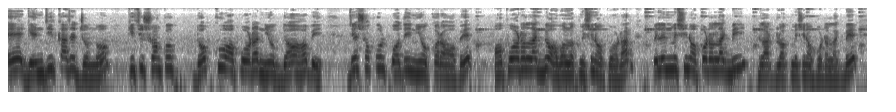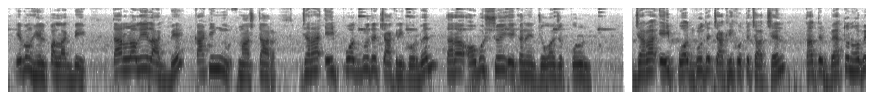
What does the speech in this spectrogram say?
এ গেঞ্জির কাজের জন্য কিছু সংখ্যক দক্ষ অপারেটর নিয়োগ দেওয়া হবে। যে সকল পদে নিয়োগ করা হবে অপারেটর লাগবে overlock machine operator plain machine operator লাগবে ফ্ল্যাট লক মেশিন অপারেটর লাগবে এবং হেল্পার লাগবে। তার লগে লাগবে কাটিং মাস্টার যারা এই পদগুলোতে চাকরি করবেন, তারা অবশ্যই এখানে যোগাযোগ করুন। যারা এই পদগুলোতে চাকরি করতে চাচ্ছেন, তাদের বেতন হবে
